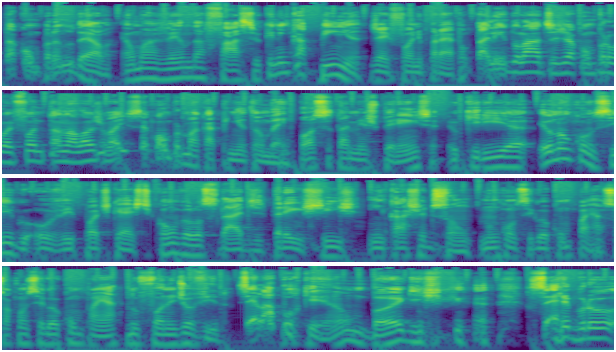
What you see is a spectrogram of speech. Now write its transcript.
tá comprando dela. É uma venda fácil, que nem capinha de iPhone para Apple. Tá ali do lado, você já comprou o iPhone, tá na loja, vai, você compra uma capinha também. Posso citar minha experiência? Eu queria. Eu não consigo ouvir podcast com velocidade 3x em caixa de som. Não consigo acompanhar, só consigo acompanhar no fone de ouvido. Sei lá por quê, é um bug. o cérebro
